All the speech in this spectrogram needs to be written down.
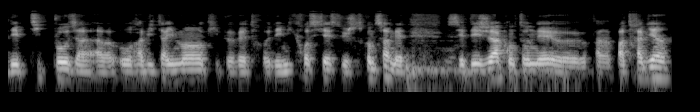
des petites pauses au ravitaillement qui peuvent être des micro-siestes, des choses comme ça, mais c'est déjà quand on est, euh, enfin, pas très bien.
